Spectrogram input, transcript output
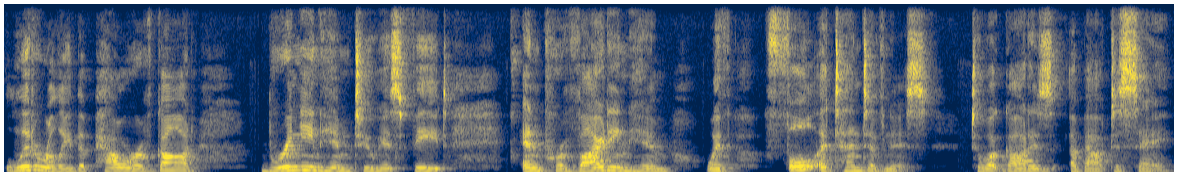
literally the power of God bringing him to his feet and providing him with full attentiveness to what God is about to say.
